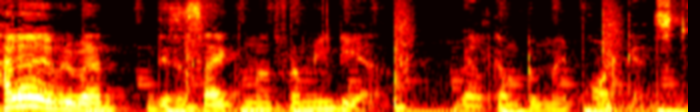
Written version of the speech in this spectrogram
Hello everyone, this is Sai Kumar from India. Welcome to my podcast.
